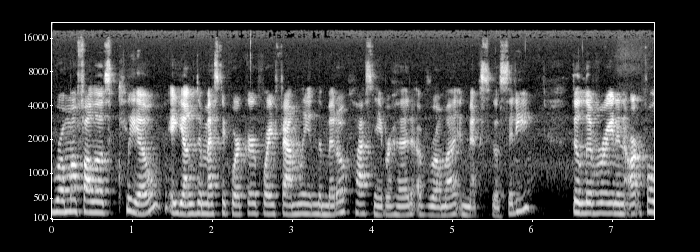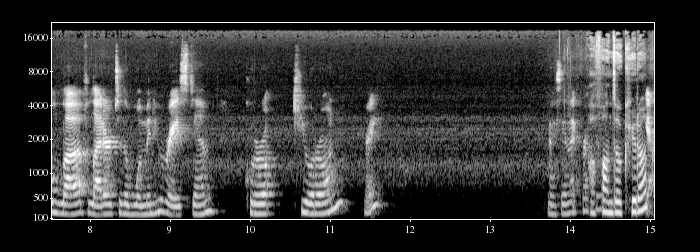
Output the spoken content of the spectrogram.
Roma follows Cleo, a young domestic worker for a family in the middle class neighborhood of Roma in Mexico City, delivering an artful love letter to the woman who raised him, Curo- Curon, right? Am I saying that correctly? Alfonso Cuarón? Yeah.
